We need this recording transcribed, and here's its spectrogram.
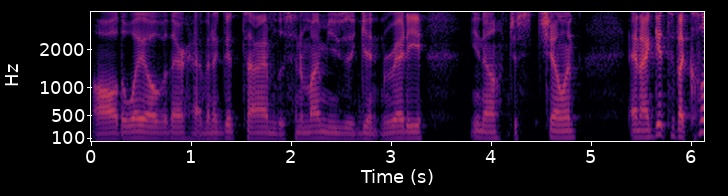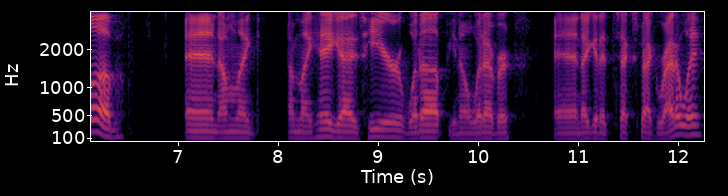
all the way over there, having a good time, listening to my music, getting ready, you know, just chilling. And I get to the club and I'm like I'm like, "Hey guys, here, what up?" you know, whatever. And I get a text back right away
